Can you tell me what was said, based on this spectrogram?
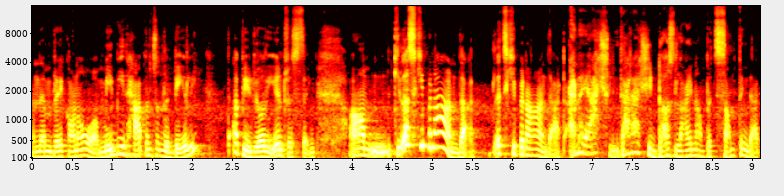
and then break on over. Maybe it happens on the daily, that'd be really interesting um let's keep an eye on that let's keep an eye on that and I actually that actually does line up with something that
